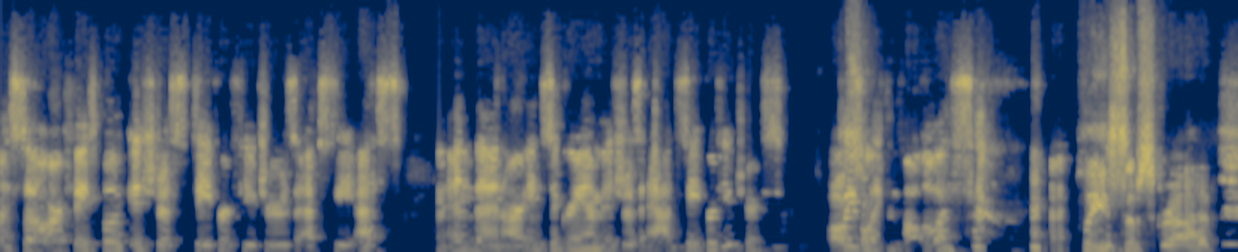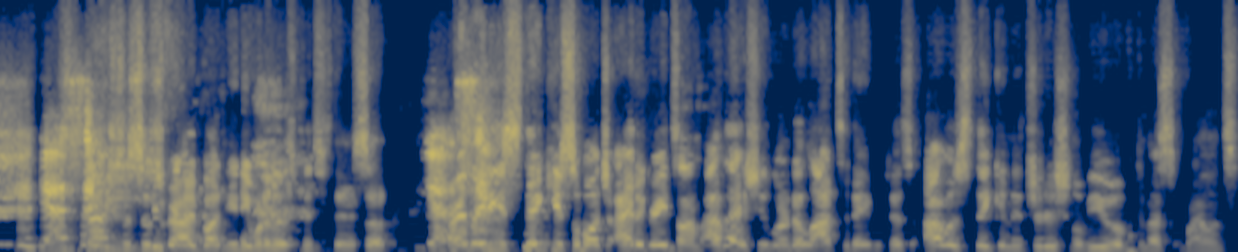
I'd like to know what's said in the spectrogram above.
Um, So our Facebook is just Safer Futures FCS, and then our Instagram is just at Safer Futures. Please like and follow us. Please subscribe. yes. Smash the subscribe button. You need one of those pitches there. So Yes. All right, ladies, thank you so much. I had a great time. I've actually learned a lot today because I was thinking the traditional view of domestic violence,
